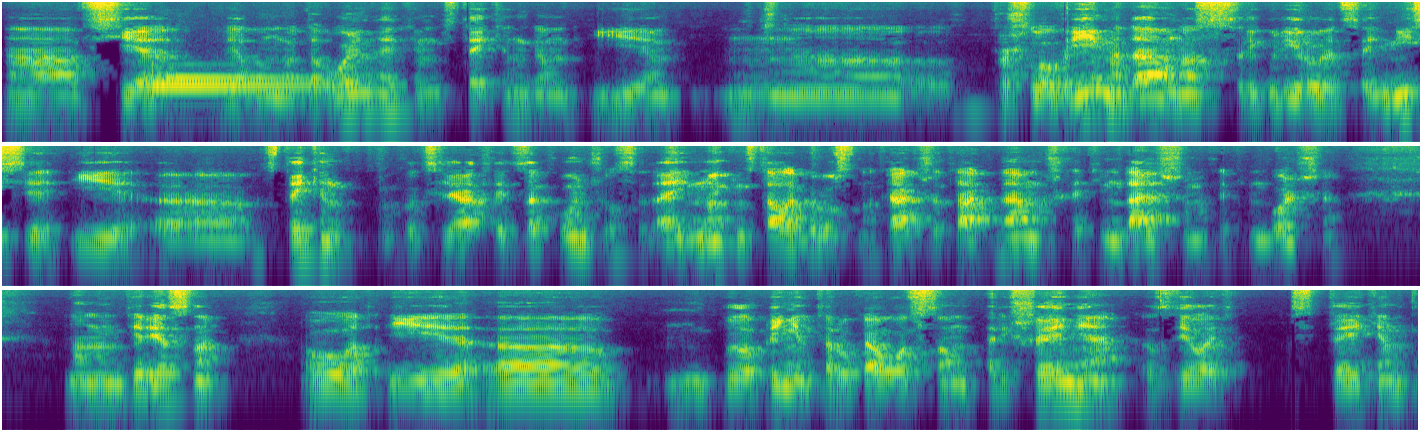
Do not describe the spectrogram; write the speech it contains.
Все, я думаю, довольны этим стейкингом. И прошло время, да, у нас регулируется эмиссия, и э, стейкинг в акселераторе закончился, да, и многим стало грустно, как же так, да, мы же хотим дальше, мы хотим больше, нам интересно, вот, и э, было принято руководством решение сделать стейкинг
